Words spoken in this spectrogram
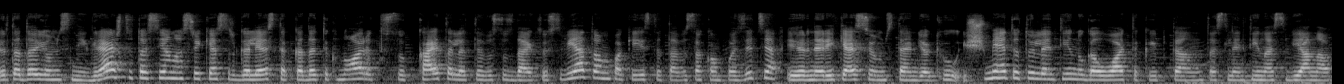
ir tada jums nei gręžti tos sienos reikės ir galėsite, kada tik norit, sukaitalėti visus daiktus vietom, pakeisti tą visą kompoziciją ir nereikės jums ten jokių išmėtytų lentynų, galvoti, kaip ten tas lentynas vieną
